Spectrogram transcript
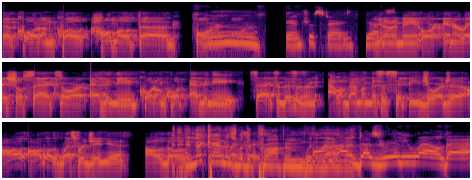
the quote unquote homo thug porn. porn. Interesting. Yes. You know what I mean? Or interracial sex or ebony, quote unquote, ebony sex. And this is in Alabama, Mississippi, Georgia, all, all those West Virginia, all those. And that kind uh, of is what the problem with a lot Pornhub of that. does really well there.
